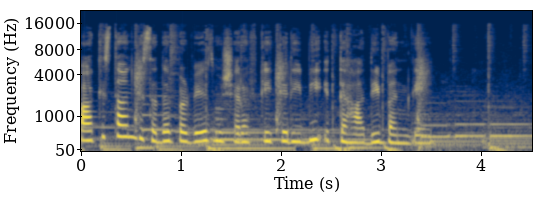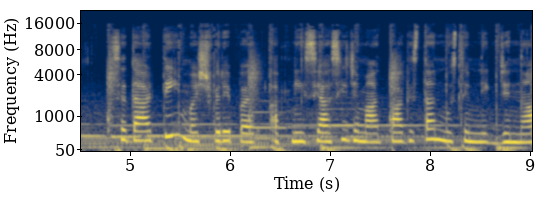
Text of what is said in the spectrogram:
पाकिस्तान के सदर परवेज़ मुशरफ के करीबी इत्तेहादी बन गईं। सदारती मशवरे पर अपनी सियासी जमात पाकिस्तान मुस्लिम लीग जिन्ना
